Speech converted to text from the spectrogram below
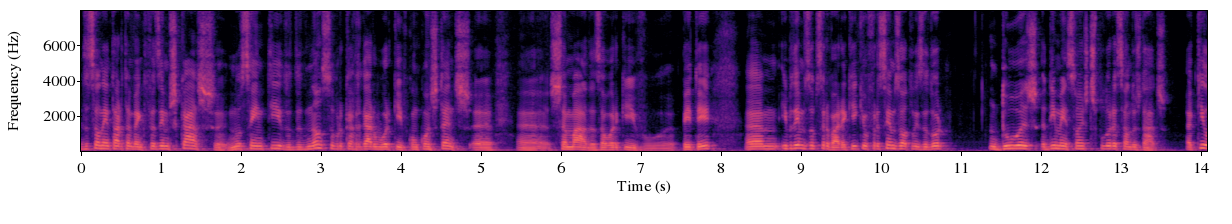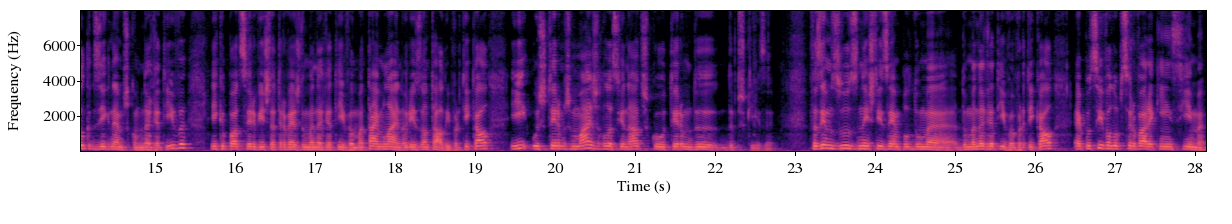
de salientar também que fazemos cache no sentido de não sobrecarregar o arquivo com constantes uh, chamadas ao arquivo PT um, e podemos observar aqui que oferecemos ao utilizador duas dimensões de exploração dos dados aquilo que designamos como narrativa e que pode ser visto através de uma narrativa, uma timeline horizontal e vertical e os termos mais relacionados com o termo de, de pesquisa. Fazemos uso neste exemplo de uma, de uma narrativa vertical. É possível observar aqui em cima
